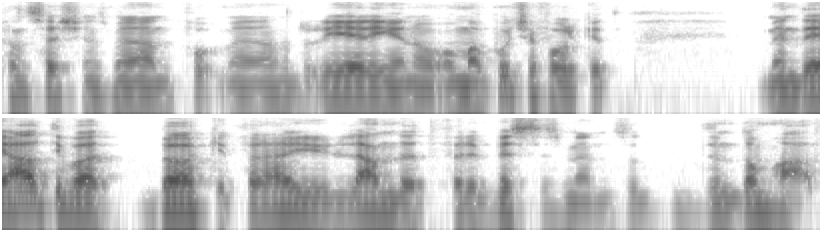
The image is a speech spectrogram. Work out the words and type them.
concessions mellan, mellan regeringen och, och mapuche-folket. Men det har alltid varit bökigt för det här är ju landet för the businessmen. Så de, de har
